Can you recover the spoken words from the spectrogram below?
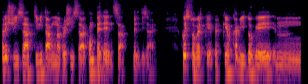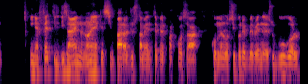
precisa attività, una precisa competenza del design. Questo perché? Perché ho capito che mh, in effetti il design non è che si impara giustamente per qualcosa come lo si potrebbe prendere su Google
